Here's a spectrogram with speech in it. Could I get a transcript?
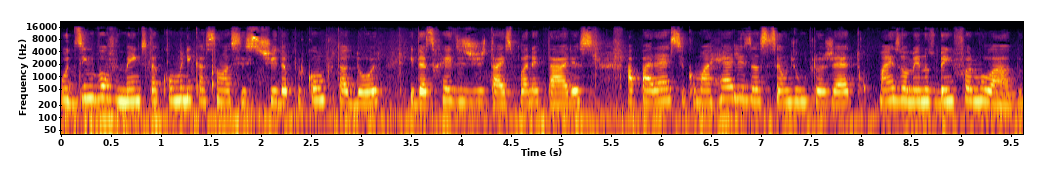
o desenvolvimento da comunicação assistida por computador e das redes digitais planetárias aparece como a realização de um projeto mais ou menos bem formulado,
